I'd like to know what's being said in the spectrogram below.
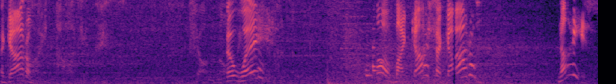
I got him. No way. Oh my gosh, I got him. Nice.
